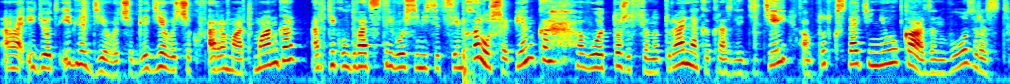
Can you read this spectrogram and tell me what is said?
а, идет и для девочек. Для девочек аромат манго, артикул 2387. Хорошая пенка. Вот, тоже все натуральное, как раз для детей. Тут, кстати, не указан возраст,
